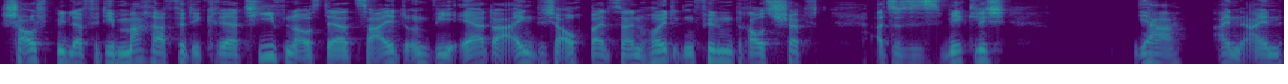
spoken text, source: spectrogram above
Schauspieler, für die Macher, für die Kreativen aus der Zeit und wie er da eigentlich auch bei seinen heutigen Filmen draus schöpft. Also es ist wirklich, ja, ein, ein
